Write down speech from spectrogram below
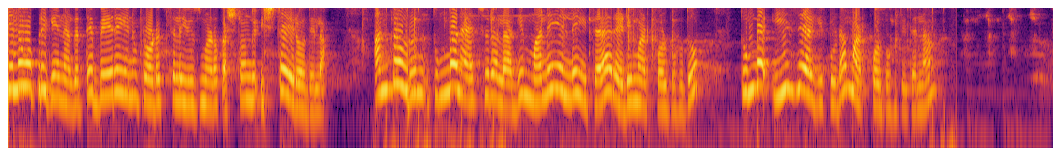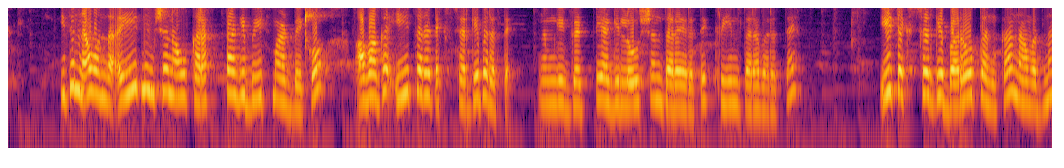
ಕೆಲವೊಬ್ಬರಿಗೆ ಏನಾಗುತ್ತೆ, ಬೇರೆ ಏನು ಪ್ರಾಡಕ್ಟ್ಸ್ ಎಲ್ಲ ಯೂಸ್ ಮಾಡೋಕೆ ಅಷ್ಟೊಂದು ಇಷ್ಟ ಇರೋದಿಲ್ಲ. ಅಂಥವ್ರು ತುಂಬ ನ್ಯಾಚುರಲ್ ಆಗಿ ಮನೆಯಲ್ಲೇ ಈ ಥರ ರೆಡಿ ಮಾಡ್ಕೊಳ್ಬಹುದು. ತುಂಬ ಈಸಿಯಾಗಿ ಕೂಡ ಮಾಡ್ಕೊಳ್ಬಹುದು ಇದನ್ನು. ಇದನ್ನ ಒಂದು ಐದು ನಿಮಿಷ ನಾವು ಕರೆಕ್ಟಾಗಿ ಬೀಟ್ ಮಾಡಬೇಕು. ಆವಾಗ ಈ ಥರ ಟೆಕ್ಸ್ಚರ್ಗೆ ಬರುತ್ತೆ. ನಮಗೆ ಗಟ್ಟಿಯಾಗಿ ಲೋಷನ್ ಥರ ಇರುತ್ತೆ ಕ್ರೀಮ್ ಥರ ಬರುತ್ತೆ. ಈ ಟೆಕ್ಸ್ಚರ್ಗೆ ಬರೋ ತನಕ ನಾವು ಅದನ್ನ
